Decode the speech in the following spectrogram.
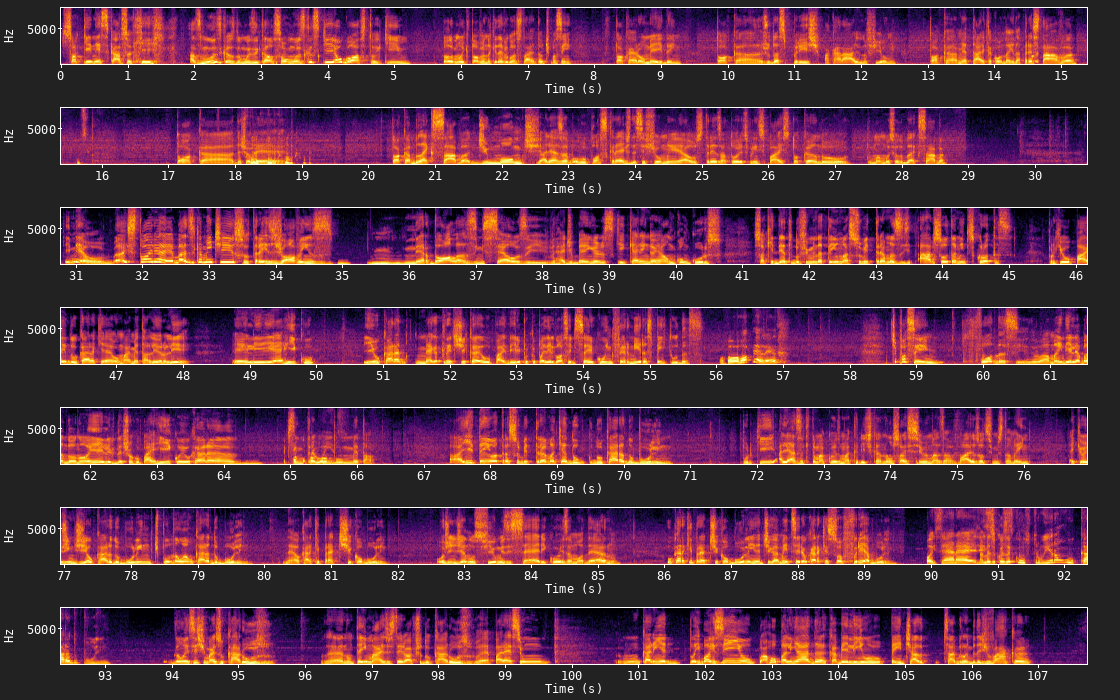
Só que nesse caso aqui, as músicas do musical são músicas que eu gosto e que todo mundo que tá ouvindo aqui deve gostar. Então, tipo assim, toca Iron Maiden, toca Judas Priest pra caralho no filme, toca Metallica quando ainda prestava, toca. deixa eu ver. Toca Black Sabbath de monte. Aliás, o pós-crédito desse filme é os três atores principais tocando uma música do Black Sabbath. E, meu, a história é basicamente isso. Três jovens nerdolas, incels e headbangers que querem ganhar um concurso. Só que dentro do filme ainda tem umas subtramas absolutamente escrotas. Porque o pai do cara que é o mais metaleiro ali, ele é rico e o cara mega critica o pai dele porque o pai dele gosta de sair com enfermeiras peitudas. Oh, beleza. Tipo assim, foda-se. A mãe dele abandonou ele, deixou com o pai rico e o cara se preocupa entregou pro metal. Aí tem outra subtrama que é do, do cara do bullying. Porque, aliás, aqui tem uma coisa, uma crítica não só a esse filme, mas a vários outros filmes também. É que hoje em dia o cara do bullying, tipo, não é um cara do bullying. Né? É o cara que pratica o bullying. Hoje em dia, nos filmes e série, coisa moderno, o cara que pratica o bullying antigamente seria o cara que sofria bullying. Pois é, né? Eles A mesma coisa- construíram o cara do bullying. não existe mais o Caruso, né? Não tem mais o estereótipo do Caruso. É, parece um um carinha playboyzinho com a roupa alinhada, cabelinho penteado, sabe, lambida de vaca.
